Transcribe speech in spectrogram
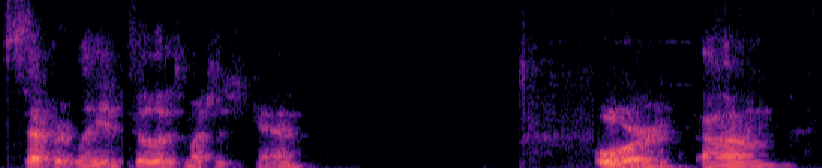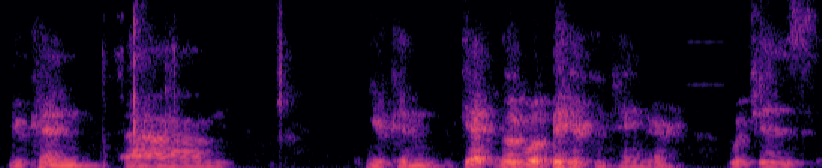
separately and fill it as much as you can, or um, you can um, you can get go to a bigger container, which is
